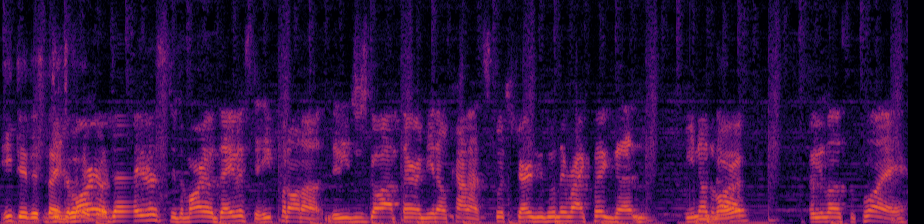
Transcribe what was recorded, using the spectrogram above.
He did his thing. Did Demario Davis? Did Demario Davis? Did he put on a? Did he just go out there and you know kind of switch jerseys with him right quick? That you know, Demario, he loves to play.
